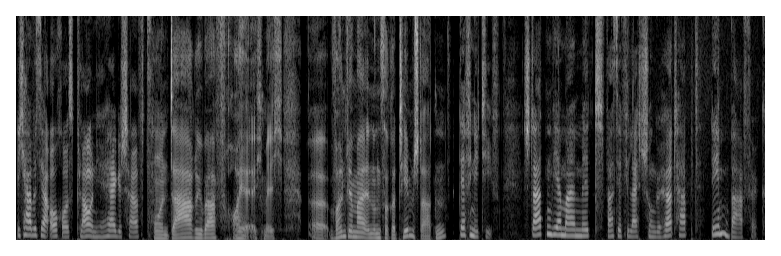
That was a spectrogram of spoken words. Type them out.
Ich habe es ja auch aus Plauen hierher geschafft. Und darüber freue ich mich. Äh, wollen wir mal in unsere Themen starten? Definitiv. Starten wir mal mit, was ihr vielleicht schon gehört habt, dem BAföG.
